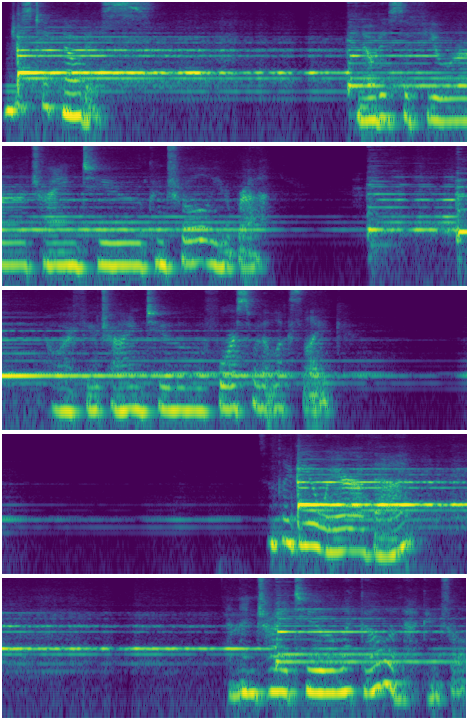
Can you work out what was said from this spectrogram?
And just take notice. Notice if you're trying to control your breath, or if you're trying to force what it looks like. Simply be aware of that. And try to let go of that control.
